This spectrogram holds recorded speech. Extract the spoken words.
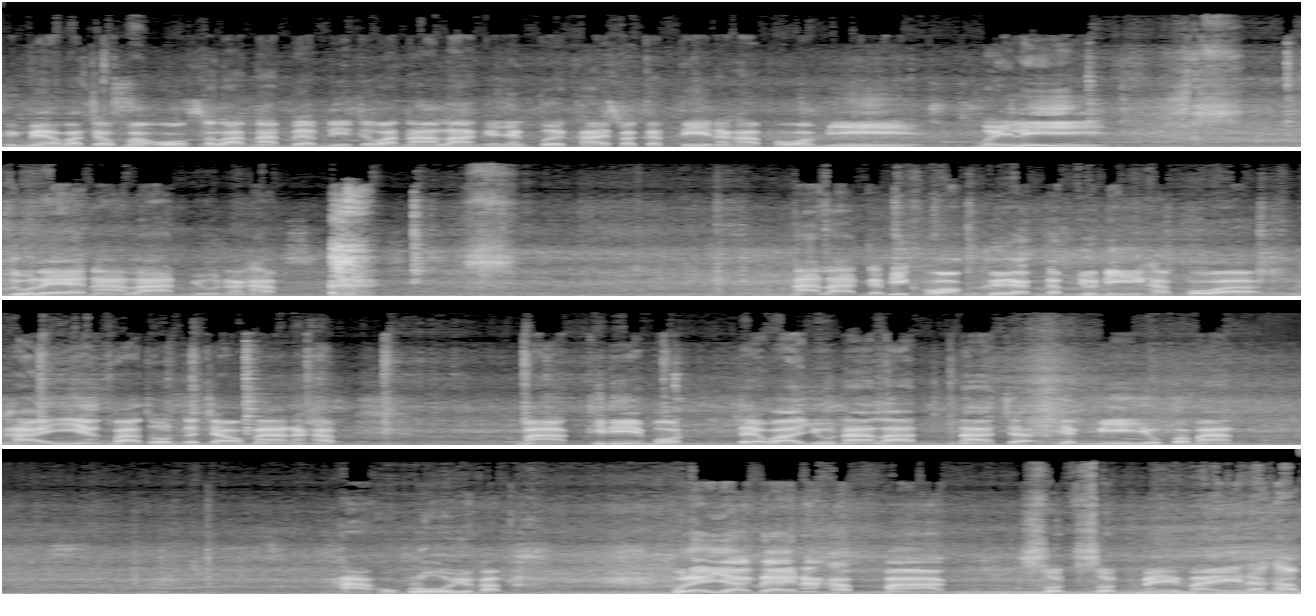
ถึงแม้ว่าจะมาออกตลาดนัดแบบนี้ แต่ว่านาล้านก็ยังเปิดขายปกตินะครับ เพราะว่ามีเหมยลี่ดูแลนาล้านอยู่นะครับนาล้านกับมีของคือกันกับอยูนี่ครับเพราะว่าขายอีหยังบาทนกับเจ้ามากนะครับหมากที่นี่หมด แต่ว่าอยู่หน้าร้านน่าจะยังมีอยู่ประมาณหาหกโลอยู่ครับ ผู้ใดอยากได้นะครับ หมาก สดสดๆใหม่ๆนะครับ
